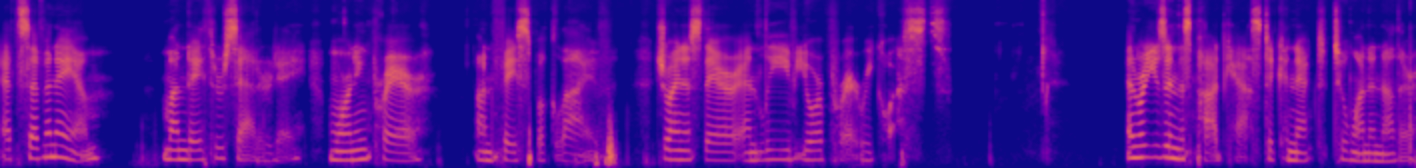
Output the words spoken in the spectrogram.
at 7 a.m., Monday through Saturday, morning prayer on Facebook Live. Join us there and leave your prayer requests. And we're using this podcast to connect to one another.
